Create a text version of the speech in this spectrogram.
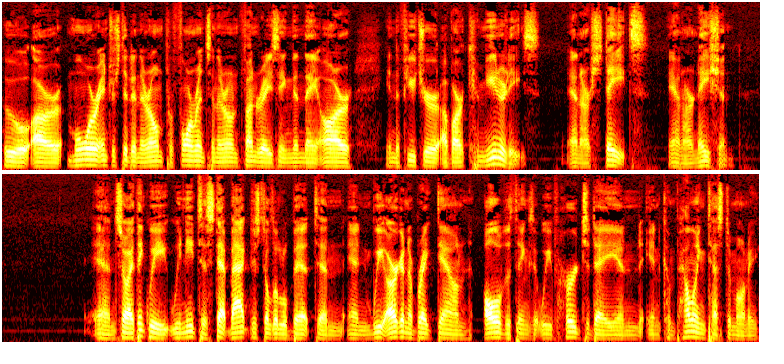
who are more interested in their own performance and their own fundraising than they are in the future of our communities and our states and our nation. And so I think we, we need to step back just a little bit, and, and we are going to break down all of the things that we've heard today in, in compelling testimony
